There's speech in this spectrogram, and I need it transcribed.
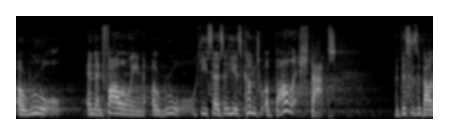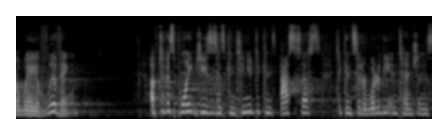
a rule and then following a rule. He says that he has come to abolish that, that this is about a way of living. Up to this point, Jesus has continued to con- ask us to consider what are the intentions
